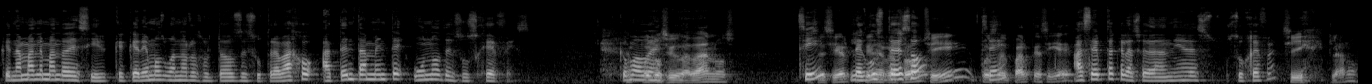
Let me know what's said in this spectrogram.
que nada más le manda a decir que queremos buenos resultados de su trabajo. Atentamente, uno de sus jefes. ¿Cómo Pues ven? los ciudadanos. ¿Sí? Pues es cierto, ¿Le gusta razón. eso? Sí, pues ¿Sí? de parte así es. ¿Acepta que la ciudadanía es su jefe? Sí, claro.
